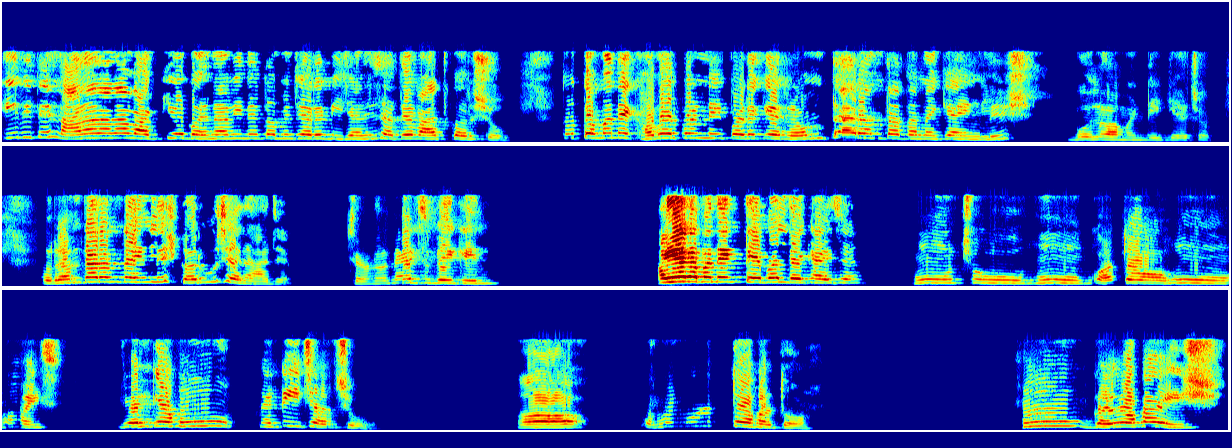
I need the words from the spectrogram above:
એ રીતે નાના નાના વાક્યો બનાવીને તમે જ્યારે બીજાની સાથે વાત કરશો, તો તમને ખબર પણ નહીં પડે કે રમતા રમતા તમે ક્યાં ઇંગ્લિશ બોલવા માંડી ગયા છો. તો રમતા રમતા ઇંગ્લિશ કરવું છે ને આજે? ચલો લેટ્સ બિગિન અહીંયા મને એક ટેબલ દેખાય છે. હું છું, હું, હતો, હું જેમ કે હું ટીચર છું. હું ઉડતો હતો. હું ગયો હોઈશ.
